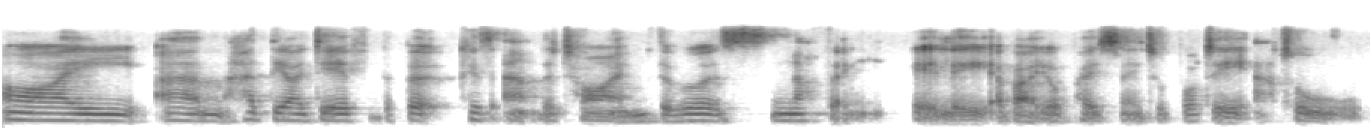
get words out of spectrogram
I um, had the idea for the book because at the time there was nothing really about your postnatal body at all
